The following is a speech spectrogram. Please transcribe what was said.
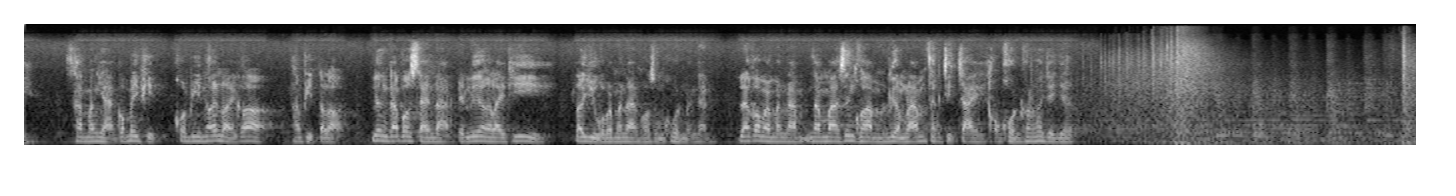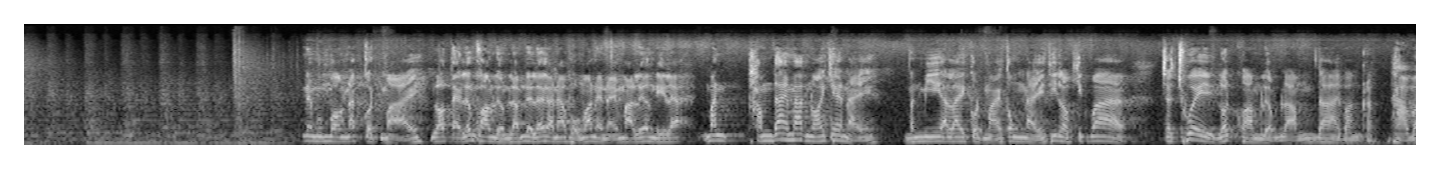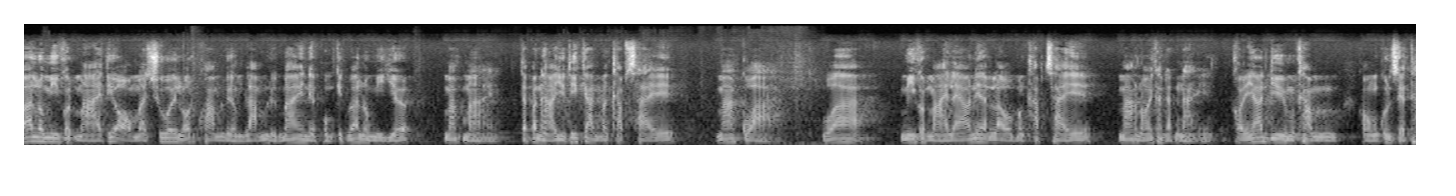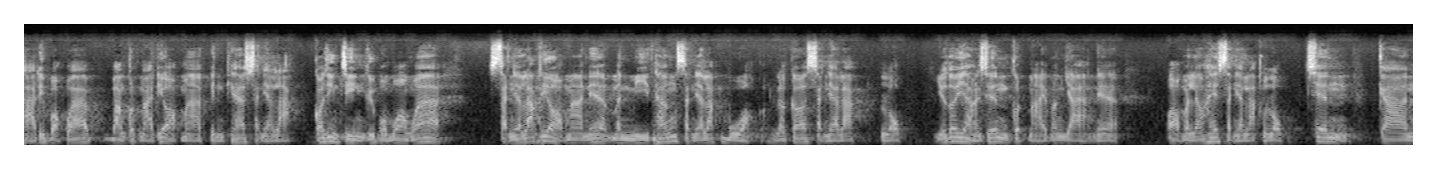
ทำบางอย่างก็ไม่ผิด คนมีน้อยหน่อยก็ทำผิดตลอด เรื่อง double standard เป็นเรื่องอะไรที่เราอยู่กับมันมานานพอสมควรเหมือนกัน แล้วก็มันมันนำนำมาซึ่งความเหลื่อมล้ำทางจิตใจของคนค่อนข้างจะเยอะ ในมุมมองนักกฎหมาย เราแต่เรื่องความเหลื่อมล้ำเลยแล้วกันนะผมว่าไหนๆมาเรื่องนี้แล้ว มันทำได้มากน้อยแค่ไหน มันมีอะไรกฎหมายตรงไหนที่เราคิดว่าจะช่วยลดความเหลื่อมล้ำได้บ้างครับ ถามว่าเรามีกฎหมายที่ออกมาช่วยลดความเหลื่อมล้ำหรือไม่เนี่ยผมคิดว่าเรามีเยอะมากมาย แต่ปัญหาอยู่ที่การบังคับใช้มากกว่า ว่ามีกฎหมายแล้วเนี่ยเราบังคับใช้มากน้อยขนาดไหน ขออนุญาตยืมคำของคุณเศรษฐาที่บอกว่าบางกฎหมายที่ออกมาเป็นแค่สัญลักษณ์ ก็จริง ๆ คือผมมองว่า สัญลักษณ์ที่ออกมาเนี่ยมันมีทั้งสัญลักษณ์บวก แล้วก็สัญลักษณ์ลบยกตัวอย่างเช่น กฎหมายบางอย่างเนี่ยออกมาแล้วให้สัญลักษณ์ลบ เช่น การ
